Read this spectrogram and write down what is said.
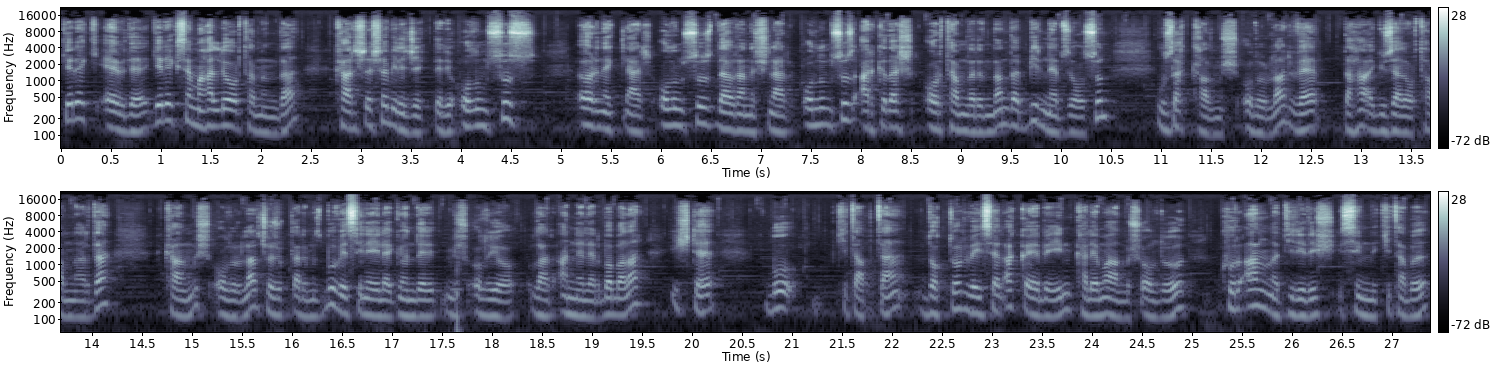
gerek evde gerekse mahalle ortamında karşılaşabilecekleri olumsuz örnekler, olumsuz davranışlar, olumsuz arkadaş ortamlarından da bir nebze olsun uzak kalmış olurlar ve daha güzel ortamlarda kalmış olurlar. Çocuklarımız bu vesileyle gönderilmiş oluyorlar anneler babalar. İşte bu kitapta Doktor Veysel Akkaya Bey'in kaleme almış olduğu Kur'an'la Diriliş isimli kitabı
